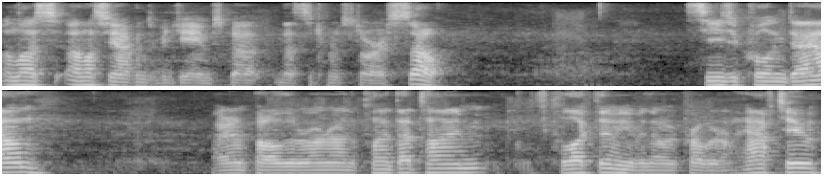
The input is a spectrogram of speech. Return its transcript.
unless unless you happen to be James, but that's a different story. So seeds are cooling down. I didn't bother to run around the plant that time. Let's collect them, even though we probably don't have to.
